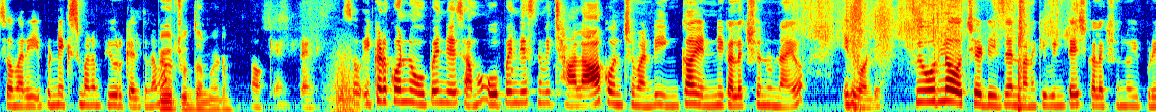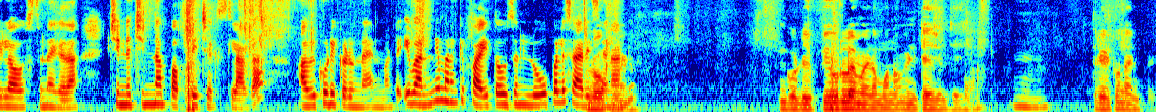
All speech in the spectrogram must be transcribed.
సో మరి ఇప్పుడు నెక్స్ట్ మనం ప్యూర్కి వెళ్తున్నాము? ప్యూర్ చూద్దాం మేడం. ఓకే అండి రండి. సో ఇక్కడ కొన్ని ఓపెన్ చేసాము ఓపెన్ చేసినవి చాలా కొంచెం అండి. ఇంకా ఎన్ని కలెక్షన్ ఉన్నాయో ఇదిగోండి. ప్యూర్లో వచ్చే డిజైన్ మనకి వింటేజ్ కలెక్షన్లో ఇప్పుడు ఇలా వస్తున్నాయి కదా. చిన్న చిన్న పప్పి చెక్స్ లాగా అవి కూడా ఇక్కడ ఉన్నాయన్నమాట. ఇవన్నీ మనకి ఫైవ్ థౌసండ్ లోపల శారీస్ మేడం. ఇంకోటి ప్యూర్లో మేడం మనం ఇంటేజ్లు చేసాం. Three two nine five.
